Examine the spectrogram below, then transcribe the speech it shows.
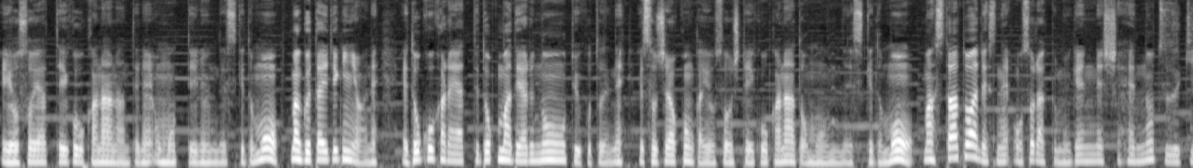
えー、予想やっていこうかななんてね、思っているんですけども、まあ具体的にはね、えー、どこからやってどこまでやるの？ということでね、えそちらを今回予想していこうかなと思うんですけども、まあスタートはですね、おそらく無限列車編の続き、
